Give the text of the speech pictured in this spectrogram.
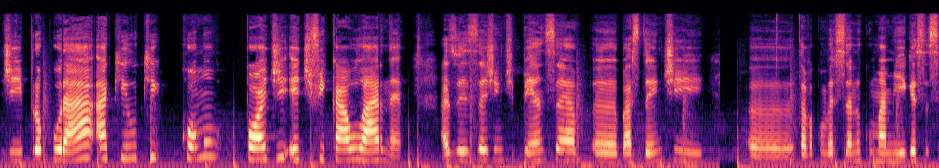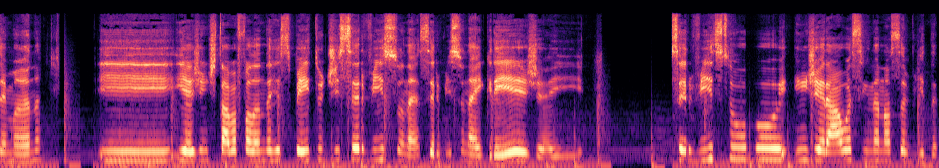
de procurar aquilo que como pode edificar o lar, né? Às vezes a gente pensa uh, bastante. Estava uh, conversando com uma amiga essa semana e, e a gente estava falando a respeito de serviço, né? Serviço na igreja e serviço em geral, assim, na nossa vida.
